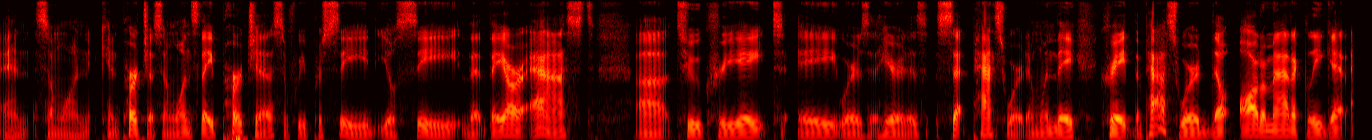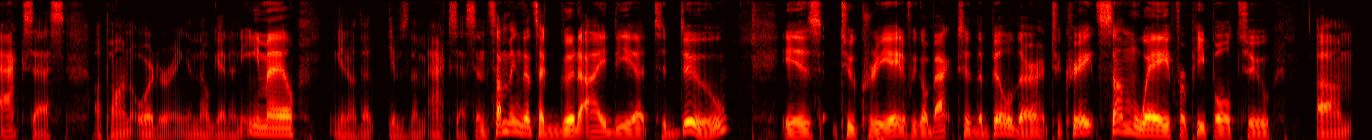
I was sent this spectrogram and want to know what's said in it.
and someone can purchase. And once they purchase, if we proceed, you'll see that they are asked uh, to create a, where is it? Here it is, set password. And when they create the password, they'll automatically get access upon ordering and they'll get an email, you know, that gives them access. And something that's a good idea to do is to create, if we go back to the builder, to create some way for people to um,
